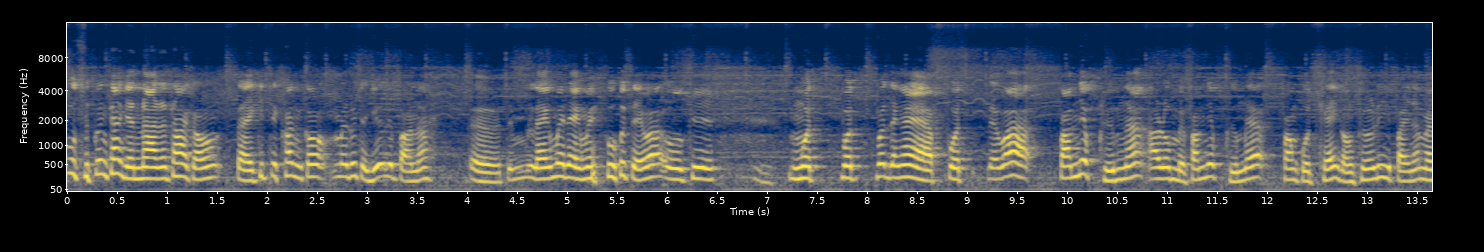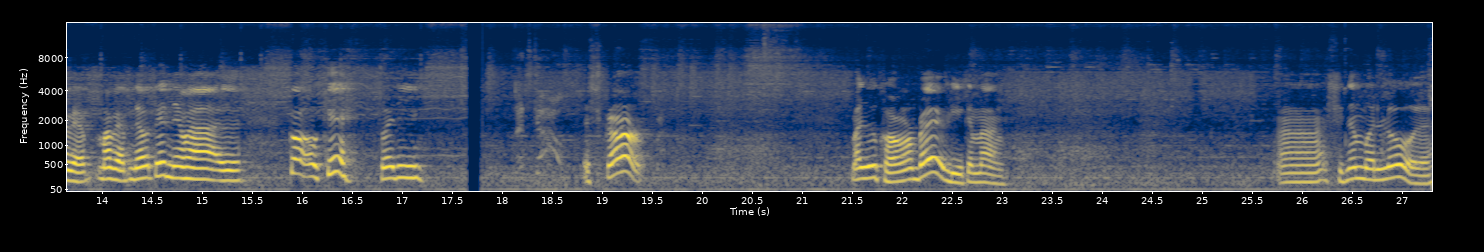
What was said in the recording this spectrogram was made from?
รู้สึกค่อนข้างจะนานนะท่าเขาแต่กิดจะคอนก็ไม่รู้จะเยอะหรือเปล่านะ เออแรงไม่แรงไม่รู้แต่ว่าโอเค หมดปลดปลดยังไงอะปลดแต่ว่าความเนียบขึมนะ อารมณ์แบบความเนียบขึมและความกดแค้นของเทอรี่ไปนะมาแบบมาแบบแนวเต้นแนวฮาเออ ก็โอเคสวยดี Let's go มาดูของเบรดีกันบ้างอ่าสีน้ำเงินโล่เหรอ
